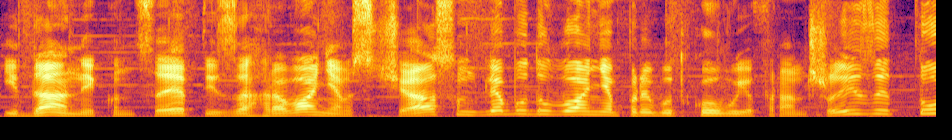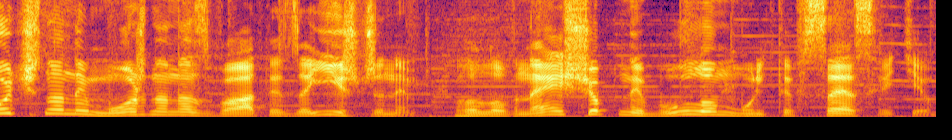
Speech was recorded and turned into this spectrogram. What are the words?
І даний концепт із заграванням з часом для будування прибуткової франшизи точно не можна назвати заїждженим. Головне, щоб не було мультивсесвітів.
